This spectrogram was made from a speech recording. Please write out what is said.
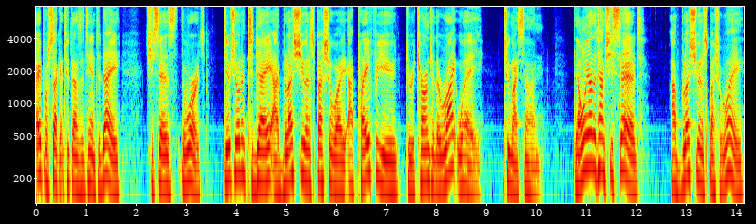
April 2nd, 2010, today, she says the words Dear children, today I bless you in a special way. I pray for you to return to the right way to my son. The only other time she said, I bless you in a special way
